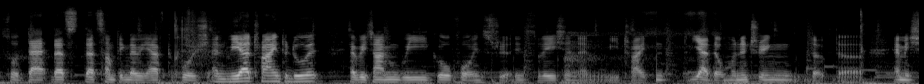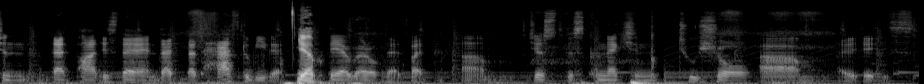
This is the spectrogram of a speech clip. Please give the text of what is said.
So that that's that's something that we have to push. And we are trying to do it every time we go for inst- installation and we try yeah the monitoring the, the emission that part is there and that that has to be there. Yeah. they're aware of that. But um, just this connection to shore um, is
